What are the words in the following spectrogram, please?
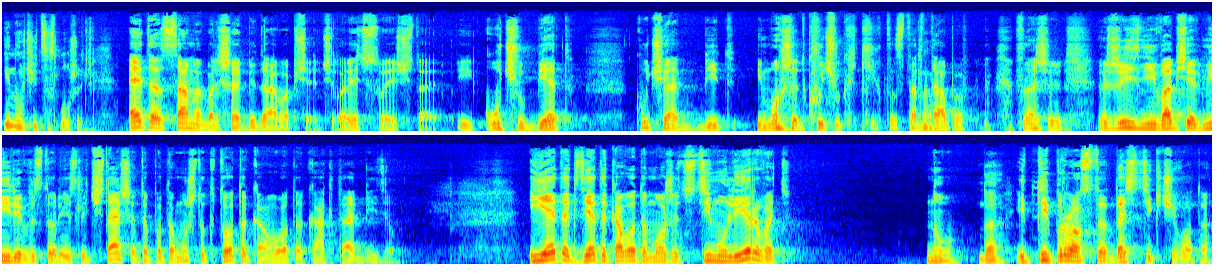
и научиться слушать. Это самая большая беда вообще человечества, я считаю. И кучу бед, кучу обид, и может кучу каких-то стартапов в нашей жизни и вообще в мире, в истории, если читаешь, это потому, что кто-то кого-то как-то обидел. И это где-то кого-то может стимулировать, ну, Да. и ты просто достиг чего-то,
